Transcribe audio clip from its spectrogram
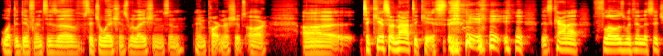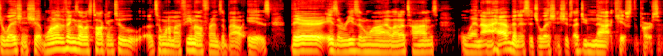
what the differences of situations, relations, and and partnerships are. Uh, to kiss or not to kiss, this kind of flows within the situationship. One of the things I was talking to uh, to one of my female friends about is there is a reason why a lot of times when I have been in situationships, I do not kiss the person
